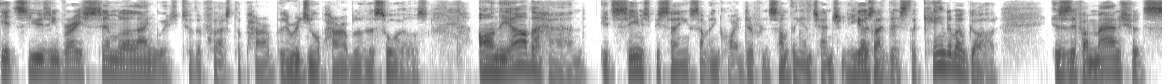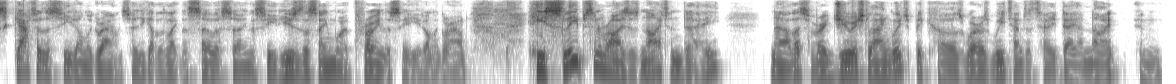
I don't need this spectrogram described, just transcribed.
it's using very similar language to the first, the, the original parable of the soils. On the other hand, it seems to be saying something quite different, something intentional. He goes like this The kingdom of God is as if a man should scatter the seed on the ground. So you got the, like the sower sowing the seed. Uses the same word, throwing the seed on the ground. He sleeps and rises night and day. Now that's a very Jewish language because whereas we tend to say day and night in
